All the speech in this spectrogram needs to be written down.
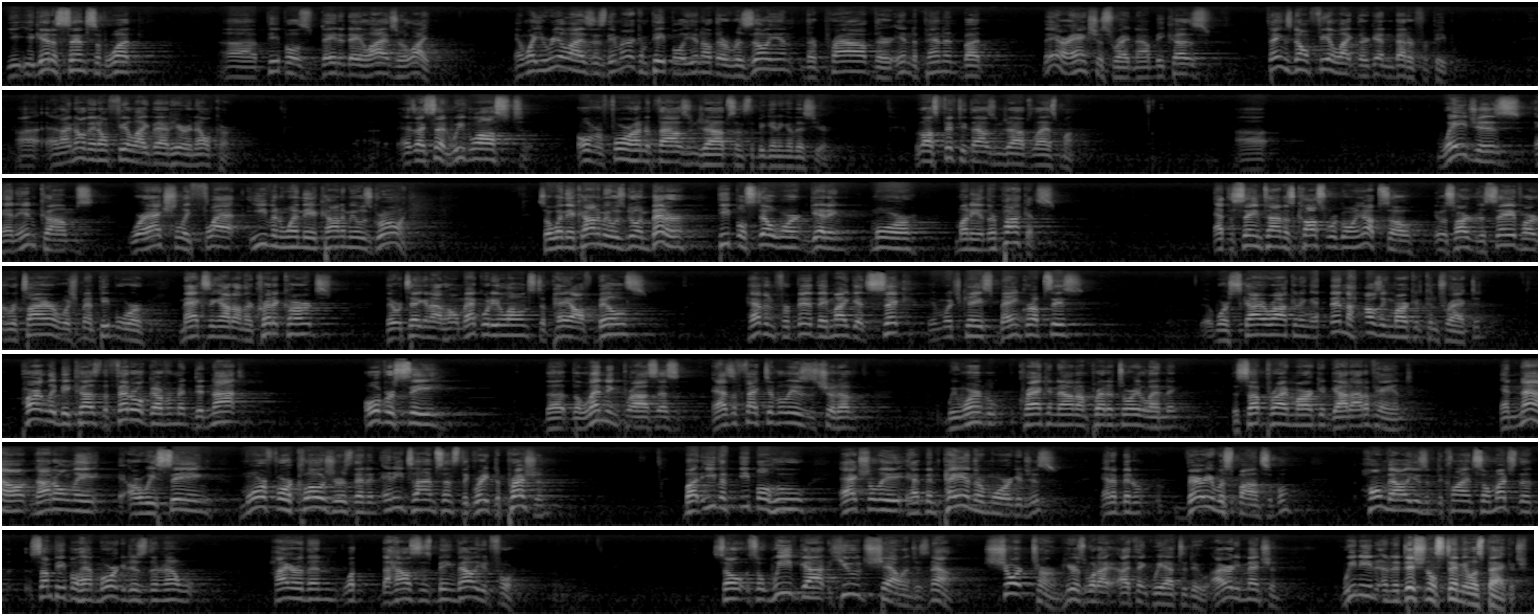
you, you get a sense of what uh, people's day-to-day lives are like. And what you realize is the American people, you know, they're resilient, they're proud, they're independent, but they are anxious right now because things don't feel like they're getting better for people. Uh, and I know they don't feel like that here in Elkhart. As I said, we've lost over 400,000 jobs since the beginning of this year. We lost 50,000 jobs last month. Uh, wages and incomes were actually flat even when the economy was growing. So when the economy was doing better, people still weren't getting more money in their pockets. At the same time as costs were going up, so it was harder to save, harder to retire, which meant people were maxing out on their credit cards. They were taking out home equity loans to pay off bills. Heaven forbid they might get sick, in which case bankruptcies were skyrocketing, and then the housing market contracted, partly because the federal government did not oversee the, the lending process as effectively as it should have. We weren't cracking down on predatory lending. The subprime market got out of hand. And now, not only are we seeing more foreclosures than at any time since the Great Depression, but even people who actually have been paying their mortgages and have been very responsible. Home values have declined so much that some people have mortgages that are now higher than what the house is being valued for. So, so we've got huge challenges. Now, short term, here's what I, I think we have to do. I already mentioned we need an additional stimulus package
